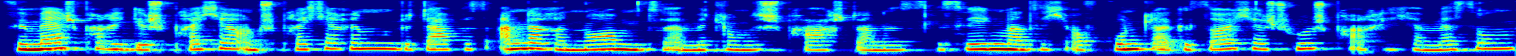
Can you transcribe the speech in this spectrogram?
Für mehrsprachige Sprecher und Sprecherinnen bedarf es anderer Normen zur Ermittlung des Sprachstandes, weswegen man sich auf Grundlage solcher schulsprachlicher Messungen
